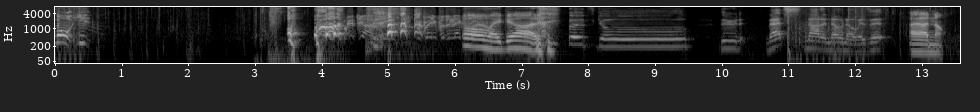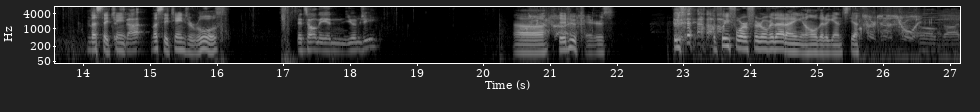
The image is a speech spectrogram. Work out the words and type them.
No, you... Oh! Good job, ready for the next oh my god. Let's go. Dude, that's not a no-no, is it? uh, no. Unless they change, not? unless they change the rules. It's only in UMG? Uh, dude, who cares? If we forfeit over that, I ain't gonna hold it against you. Search and destroy. oh god.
